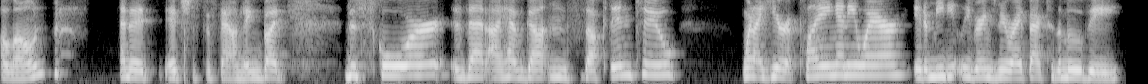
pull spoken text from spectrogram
alone. and it it's just astounding. But the score that I have gotten sucked into when I hear it playing anywhere, it immediately brings me right back to the movie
